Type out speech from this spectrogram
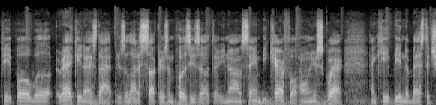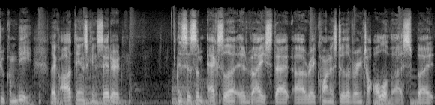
people will recognize that. There's a lot of suckers and pussies out there. You know what I'm saying? Be careful, hone your square, and keep being the best that you can be. Like, all things considered, this is some excellent advice that uh, Raekwon is delivering to all of us, but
